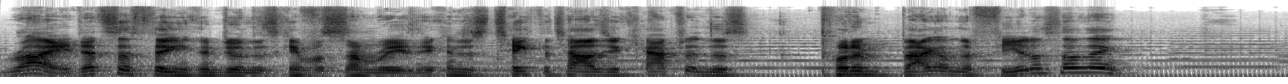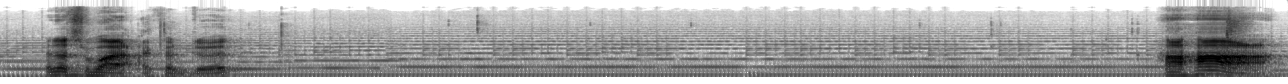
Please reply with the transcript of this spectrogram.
Right, that's the thing you can do in this game for some reason. You can just take the tiles you capture and just put them back on the field or something? I'm not sure why I couldn't do it. Haha!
